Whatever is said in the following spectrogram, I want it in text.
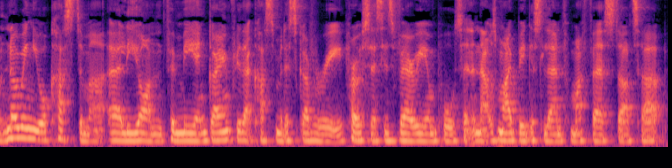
knowing your customer early on for me and going through that customer discovery process is very important. And that was my biggest learn for my first startup.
